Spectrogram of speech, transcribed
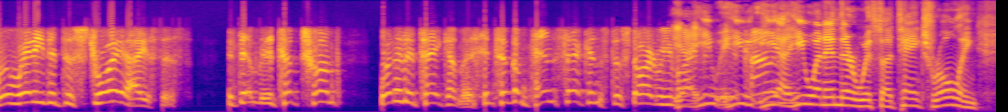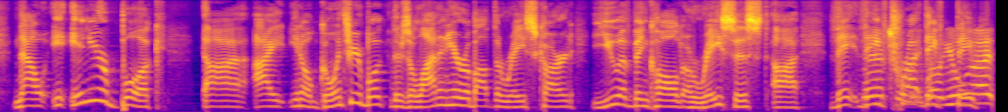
We're ready to destroy ISIS. It, it took Trump. What did it take him? It took him ten seconds to start Yeah, reviving he, the he, economy. yeah, he went in there with uh, tanks rolling. Now, in your book, uh, I, you know, going through your book, there's a lot in here about the race card. You have been called a racist. Uh, they, they've tried. They've, Well, you they've, are,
